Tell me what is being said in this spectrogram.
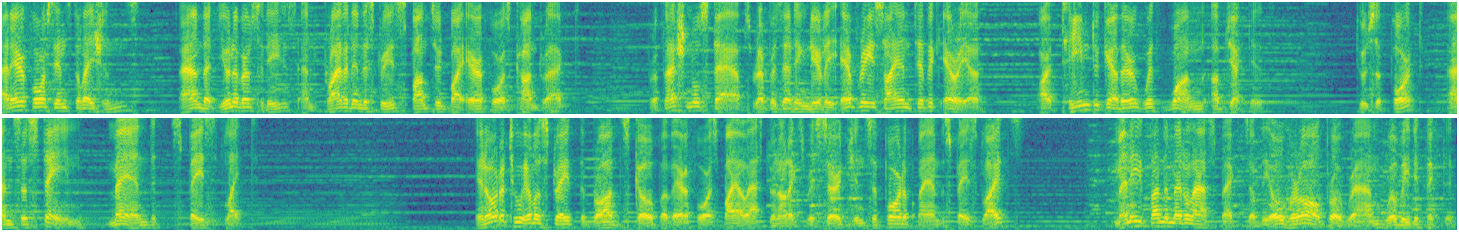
At Air Force installations and at universities and private industries sponsored by Air Force contract, professional staffs representing nearly every scientific area are teamed together with one objective, to support and sustain manned space flight. In order to illustrate the broad scope of Air Force bioastronautics research in support of manned space flights, many fundamental aspects of the overall program will be depicted.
